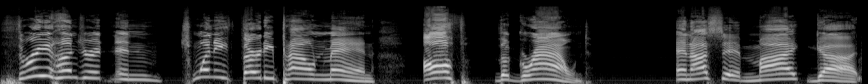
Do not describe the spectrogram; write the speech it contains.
320, 30 pound man off the ground. And I said, My God,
